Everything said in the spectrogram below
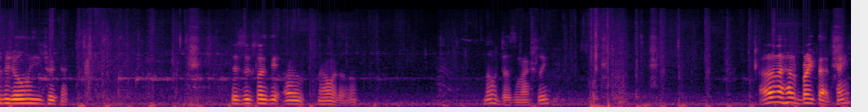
sometimes we do almost trick. This looks like the oh no it doesn't. No it doesn't actually. I don't know how to break that chain.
